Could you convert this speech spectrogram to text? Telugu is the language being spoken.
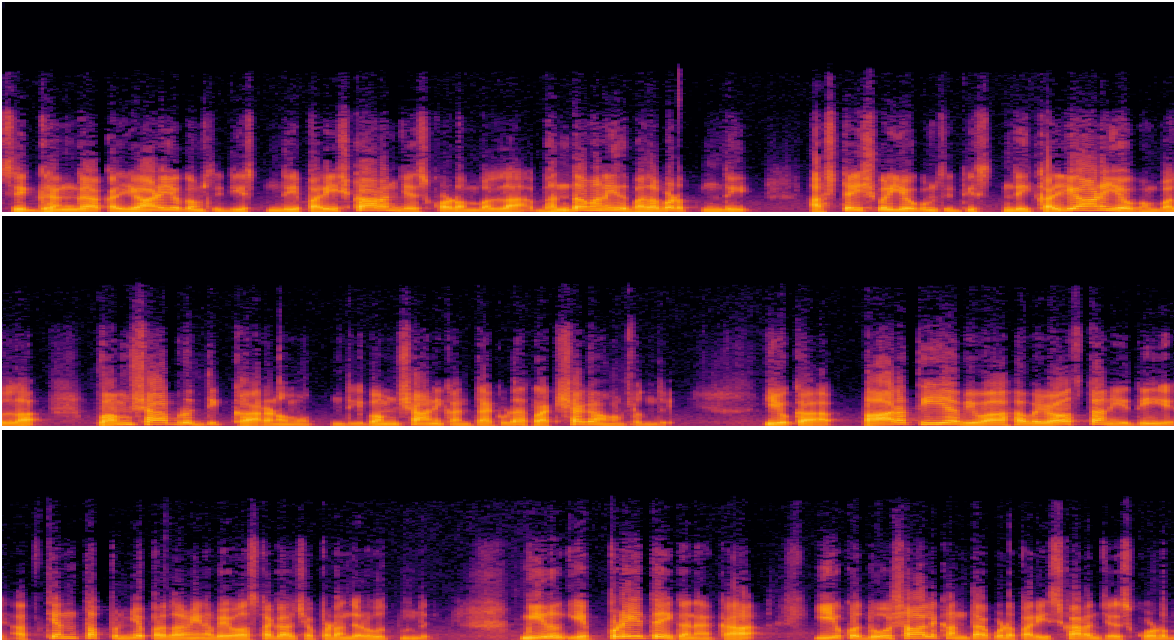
శీఘ్రంగా కళ్యాణయోగం సిద్ధిస్తుంది. పరిష్కారం చేసుకోవడం వల్ల బంధం అనేది బలపడుతుంది. అష్టైశ్వర్య యోగం సిద్ధిస్తుంది. కళ్యాణ యోగం వల్ల వంశాభివృద్ధికి కారణమవుతుంది. వంశానికంతా కూడా రక్షగా ఉంటుంది. ఈ యొక్క భారతీయ వివాహ వ్యవస్థ అనేది అత్యంత పుణ్యప్రదమైన వ్యవస్థగా చెప్పడం జరుగుతుంది. మీరు ఎప్పుడైతే కనుక ఈ యొక్క దోషాలకంతా కూడా పరిష్కారం చేసుకోవడం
